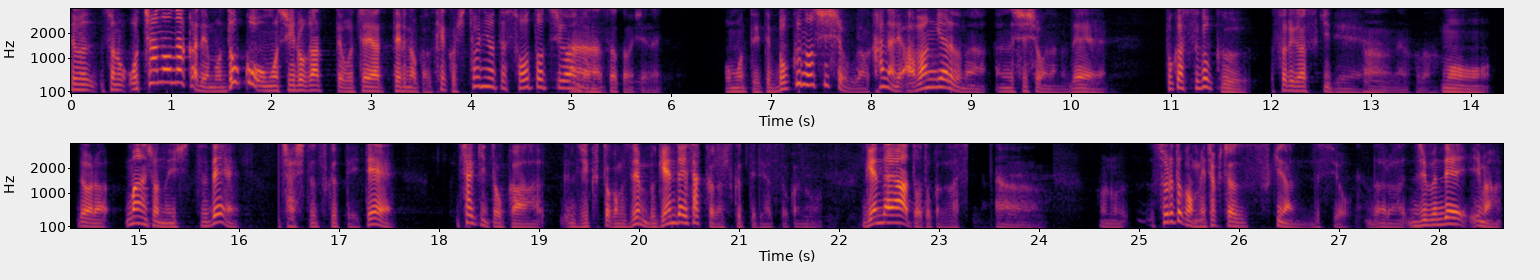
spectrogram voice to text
でも、そのお茶の中でもどこ面白がってお茶やってるのか結構人によって相当違うんだな。そうかもしれない。思っていて、僕の師匠がかなりアバンギャルドなあの師匠なので、僕はすごくそれが好きで、あなるほどもう、だからマンションの一室で茶室作っていて、茶器とか軸とかも全部現代作家が作ってるやつとかの、現代アートとかが好きなんで、あの、それとかめちゃくちゃ好きなんですよ。だから自分で今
